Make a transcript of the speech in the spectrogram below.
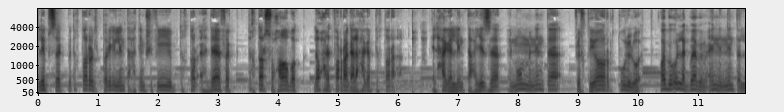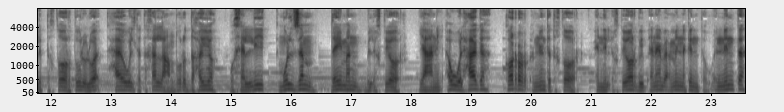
لبسك بتختار الطريق اللي انت هتمشي فيه بتختار أهدافك بتختار صحابك. لو هتتفرج على حاجة بتختار الحاجة اللي انت عايزها. المهم إن انت في اختيار طول الوقت. هو بيقول لك بقى بما إن إن أنت اللي بتختار طول الوقت حاول تتخلى عن دور الضحية وخليك ملزم دايما بالاختيار. يعني أول حاجة قرر إن أنت تختار إن الاختيار بيبقى نابع منك أنت وإن أنت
